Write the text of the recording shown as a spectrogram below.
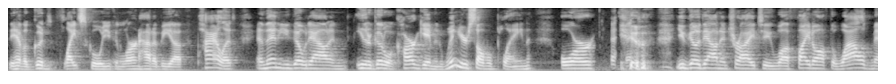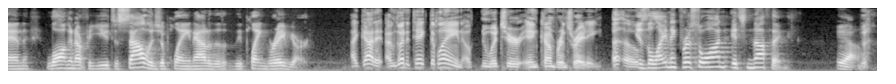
they have a good flight school. You can learn how to be a pilot, and then you go down and either go to a card game and win yourself a plane, or you, you go down and try to uh, fight off the wild men long enough for you to salvage a plane out of the, the plane graveyard. I got it. I'm going to take the plane. Oh, what's your encumbrance rating? Uh oh. Is the lightning crystal on? It's nothing. Yeah.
